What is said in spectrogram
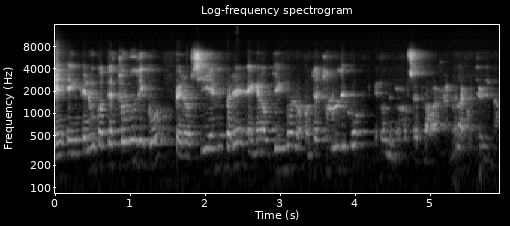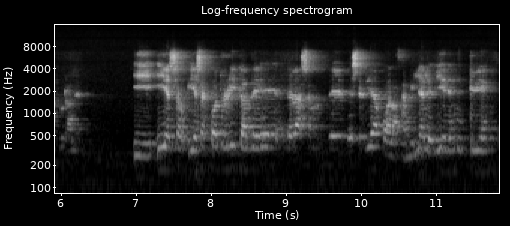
en, un contexto lúdico, pero siempre en el autismo, en los contextos lúdicos, es donde mejor se trabaja, ¿no? las cuestiones naturales. Y, y, eso, y esas cuatro horitas de, de, de, ese día, pues a la familia le vienen muy bien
